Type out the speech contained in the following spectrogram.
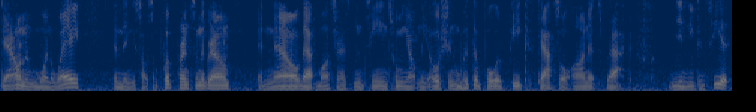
down and went away, and then you saw some footprints in the ground. And now that monster has been seen swimming out in the ocean with the Polar Peak castle on its back. And you can see it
